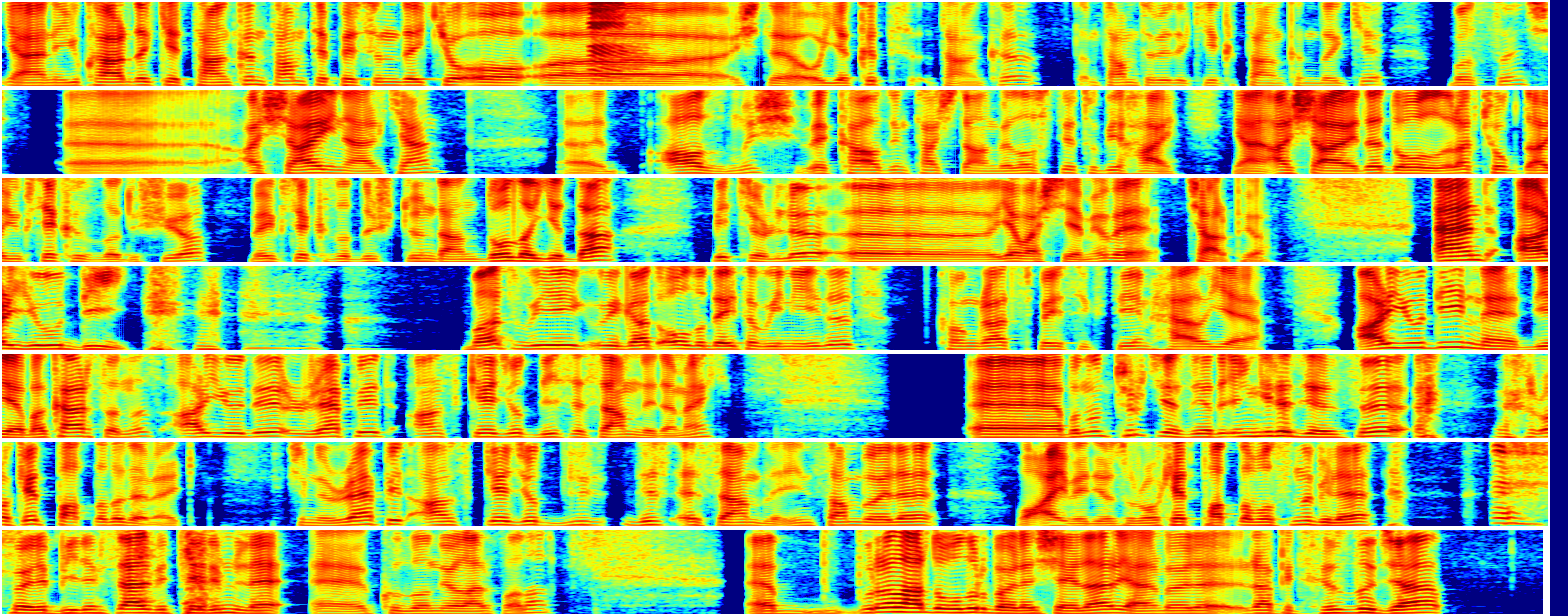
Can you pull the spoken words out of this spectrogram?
Yani yukarıdaki tankın tam tepesindeki o eee, işte o yakıt tankı tam, tam tepedeki yakıt tankındaki basınç eee, aşağı inerken eee, azmış ve causing touchdown velocity to be high. Yani aşağıda doğal olarak çok daha yüksek hızla düşüyor ve yüksek hızla düştüğünden dolayı da bir türlü eee, yavaşlayamıyor ve çarpıyor. And RUD. But we we got all the data we needed. Congrats SpaceX team. Hell yeah. RUD ne diye bakarsanız RUD Rapid Unscheduled Disassembly demek. Ee, bunun Türkçesi ya da İngilizcesi roket patladı demek. Şimdi Rapid Unscheduled Dis- Disassembly. İnsan böyle vay be diyorsun roket patlamasını bile böyle bilimsel bir terimle e, kullanıyorlar falan. E, bu- buralarda olur böyle şeyler yani böyle rapid hızlıca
